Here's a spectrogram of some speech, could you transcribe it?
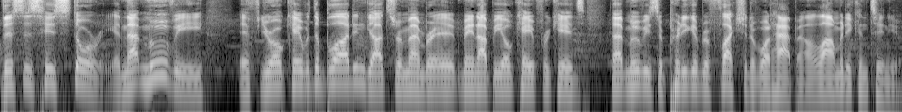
This is his story, and that movie. If you're okay with the blood and guts, remember it may not be okay for kids. That movie's a pretty good reflection of what happened. Allow me to continue.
